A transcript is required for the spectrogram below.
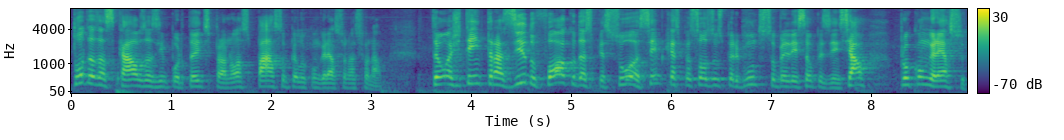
todas as causas importantes para nós passam pelo Congresso Nacional. Então a gente tem trazido o foco das pessoas, sempre que as pessoas nos perguntam sobre a eleição presidencial, para o Congresso.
